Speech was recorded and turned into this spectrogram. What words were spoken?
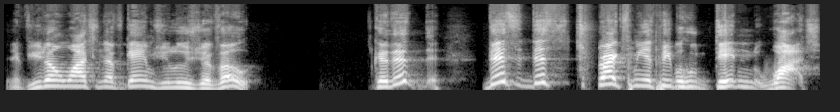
And if you don't watch enough games, you lose your vote. Because this this this strikes me as people who didn't watch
